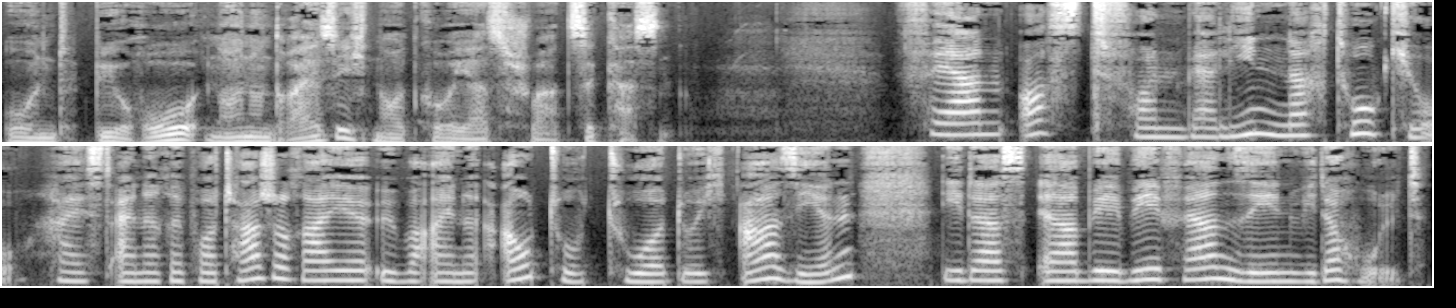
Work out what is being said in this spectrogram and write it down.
und Büro 39 Nordkoreas schwarze Kassen. Fernost von Berlin nach Tokio heißt eine Reportagereihe über eine Autotour durch Asien, die das RBB Fernsehen wiederholt.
